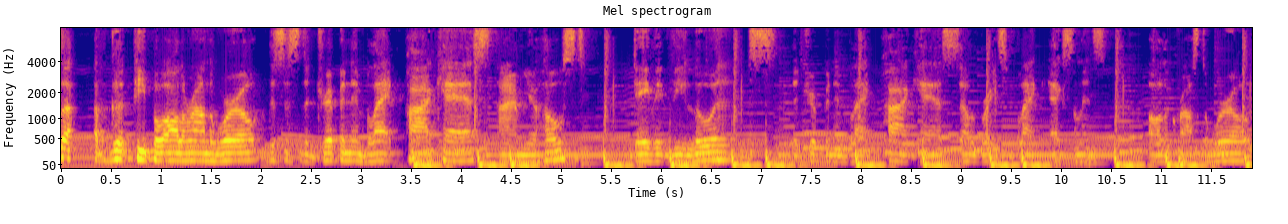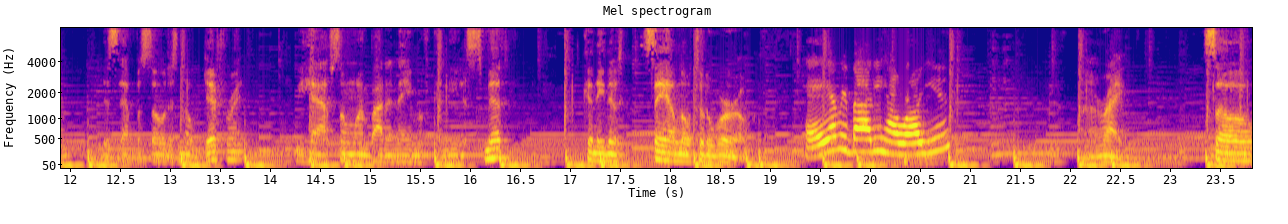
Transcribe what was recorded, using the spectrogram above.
up, good people all around the world? This is the Dripping in Black podcast. I am your host, David V. Lewis. The Dripping in Black podcast celebrates Black excellence all across the world. This episode is no different. We have someone by the name of Kanita Smith. Kanita, say hello to the world. Hey, everybody. How are you? All right. So,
